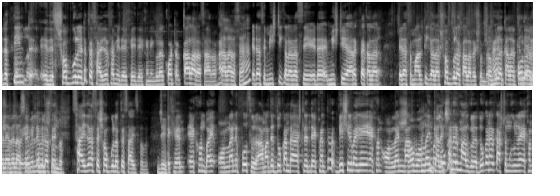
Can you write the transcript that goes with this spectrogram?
এটা তিনটা এই সবগুলো এটাতে সাইজ আছে আমি দেখাই দেখেন এগুলা কটা কালার আছে আরও হ্যাঁ? কালার আছে হ্যাঁ? এটা আছে মিষ্টি কালার আছে এটা মিষ্টি আর একটা কালার এটা আছে মাল্টি কালার সবগুলা কালারের সুন্দর সবগুলা colour কিন্তু available আছে, अवेलेबल খুবই আছে সুন্দর। সাইজ আছে সবগুলোতে সাইজ হবে জি দেখেন এখন ভাই অনলাইনে প্রচুর আমাদের দোকানটা আসলেন দেখবেন তো বেশিরভাগই এখন অনলাইন মাল সব online collection। দোকানের মালগুলো দোকানের কাস্টমার গুলো এখন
